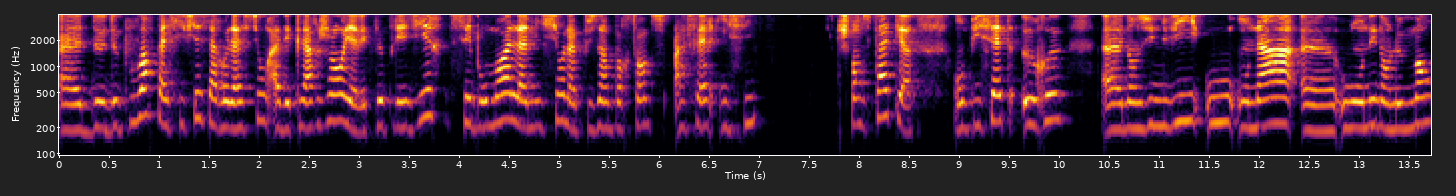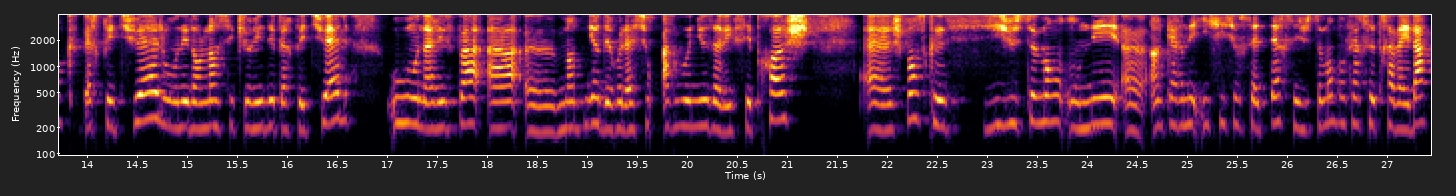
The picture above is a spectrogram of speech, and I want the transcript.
Euh, de, pouvoir pacifier sa relation avec l'argent et avec le plaisir, c'est pour moi la mission la plus importante à faire ici. Je pense pas qu'on puisse être heureux euh, dans une vie où on euh, où on est dans le manque perpétuel, où on est dans l'insécurité perpétuelle, où on n'arrive pas à maintenir des relations harmonieuses avec ses proches, euh, je pense que si justement on est euh, incarné ici sur cette terre, c'est justement pour faire ce travail-là.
